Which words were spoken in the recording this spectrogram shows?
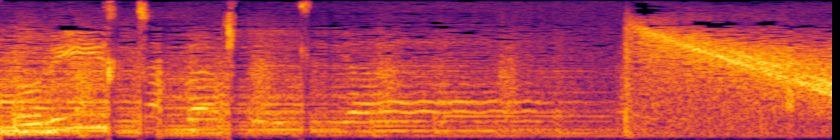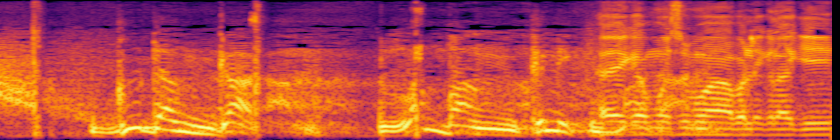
gurih sahabat setia Gudang Garam, lambang kenikmatan. Hai kamu semua balik lagi.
